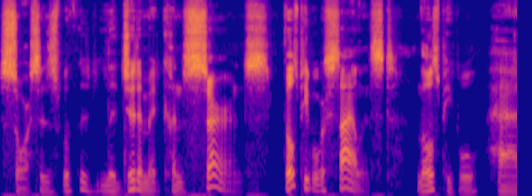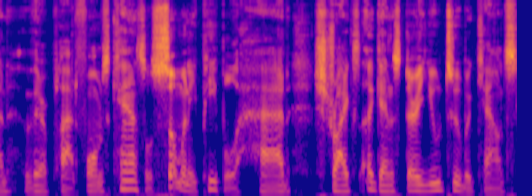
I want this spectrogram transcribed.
sources, with legitimate concerns. Those people were silenced. Those people had their platforms canceled. So many people had strikes against their YouTube accounts,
